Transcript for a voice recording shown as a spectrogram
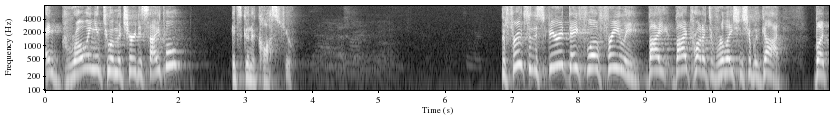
and growing into a mature disciple, it's going to cost you. The fruits of the Spirit, they flow freely by byproduct of relationship with God. But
